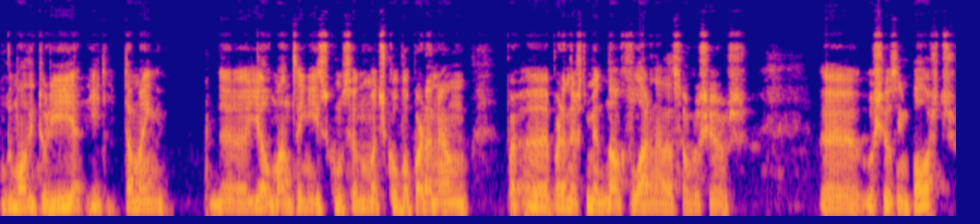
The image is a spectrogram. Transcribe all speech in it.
de uma auditoria e também uh, ele mantém isso como sendo uma desculpa para não para, uh, para neste momento não revelar nada sobre os seus, uh, os seus impostos.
